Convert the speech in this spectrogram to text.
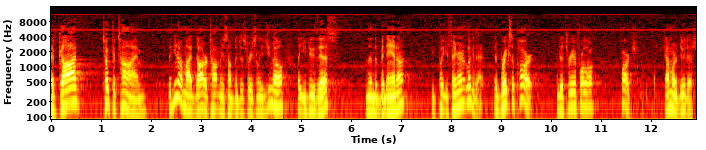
If God took the time, did you know my daughter taught me something just recently? Did you know that you do this, and then the banana, you put your finger in it? Look at that. It breaks apart into three or four little parts. I'm going to do this.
